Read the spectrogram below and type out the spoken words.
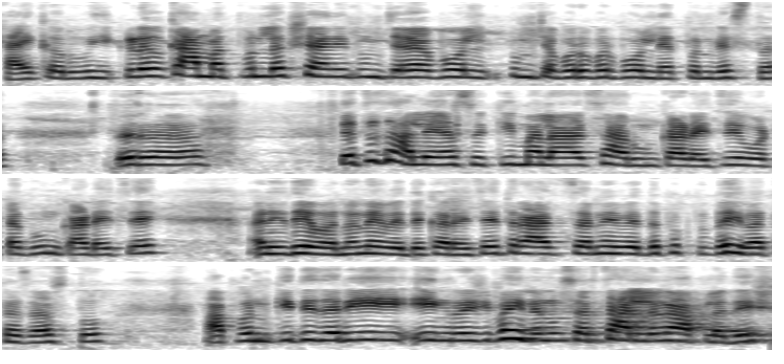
काय करू? इकडं कामात पण लक्ष आणि तुमच्या बोल तुमच्याबरोबर बोलण्यात पण व्यस्त. तर त्याचं झालं आहे असं की मला सारून काढायचे वटा धुवून काढायचे आणि देवांना नैवेद्य करायचे तर आजचा नैवेद्य फक्त दैवाताचा असतो. आपण किती जरी इंग्रजी महिन्यानुसार चाललं ना आपला देश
